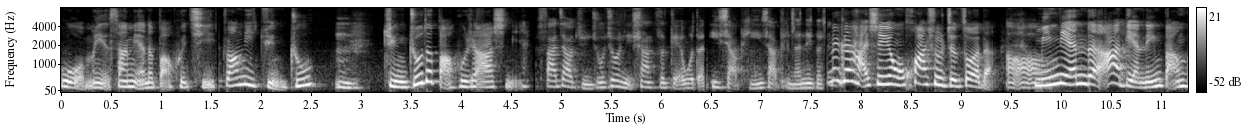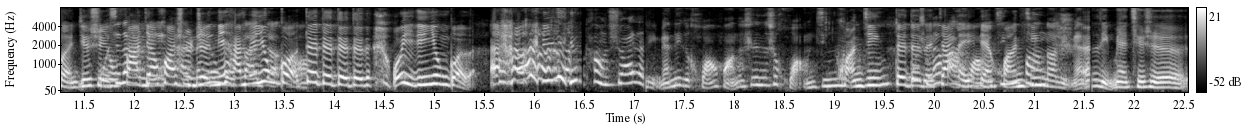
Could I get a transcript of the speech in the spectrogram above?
我们有三年的保护期，专利菌株。嗯。菌株的保护是二十年，发酵菌株就是你上次给我的一小瓶一小瓶的那个，那个还是用桦树汁做的。哦哦。明年的二点零版本就是用发酵桦树汁，你还没用过？对对对对对，我已经用过了。抗衰的里面那个黄黄的，甚至是黄金。黄金，对对对，加了一点黄金到里面。里面其实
